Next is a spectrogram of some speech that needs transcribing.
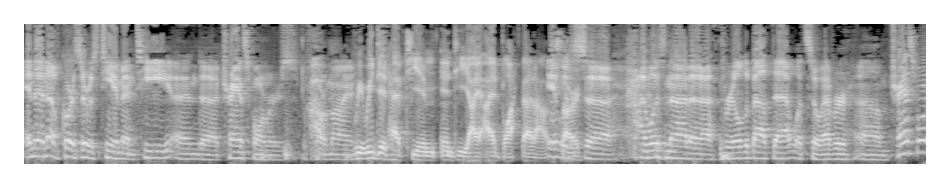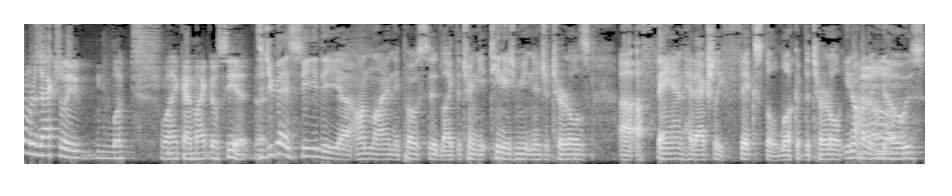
And then, of course, there was TMNT and uh, Transformers before mine. We, we did have TMNT. I I'd blocked that out. It Sorry. was. Uh, I was not uh, thrilled about that whatsoever. Um, Transformers actually looked like I might go see it. but- Did you guys see the uh, online? They posted like the Trin- Teenage Mutant Ninja Turtles. Uh, a fan had actually fixed the look of the turtle. You know how the Oh. nose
